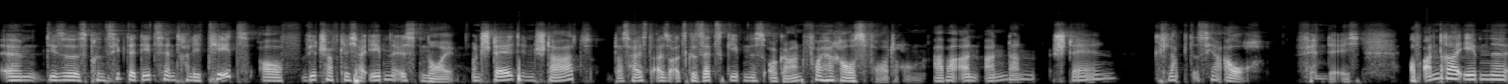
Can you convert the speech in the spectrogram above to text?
ähm, dieses Prinzip der Dezentralität auf wirtschaftlicher Ebene ist neu und stellt den Staat, das heißt also als gesetzgebendes Organ, vor Herausforderungen. Aber an anderen Stellen klappt es ja auch, finde ich. Auf anderer Ebene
